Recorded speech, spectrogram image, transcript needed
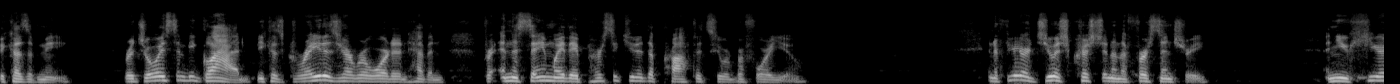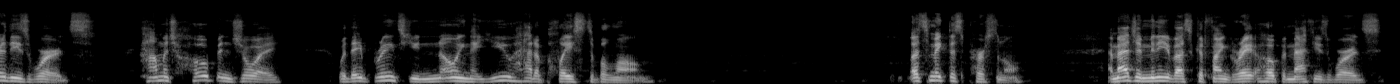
because of me. Rejoice and be glad, because great is your reward in heaven. For in the same way they persecuted the prophets who were before you. And if you're a Jewish Christian in the first century and you hear these words, how much hope and joy would they bring to you knowing that you had a place to belong? Let's make this personal. Imagine many of us could find great hope in Matthew's words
